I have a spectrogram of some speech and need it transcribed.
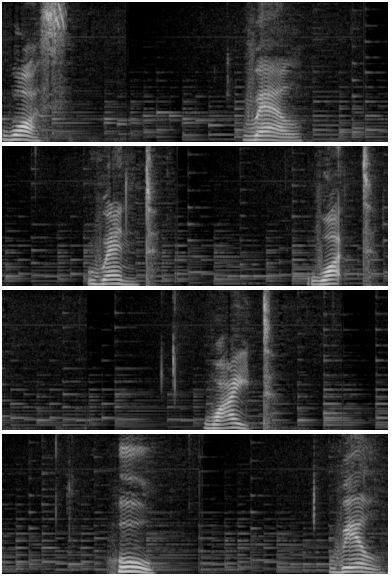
was well went what white who will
